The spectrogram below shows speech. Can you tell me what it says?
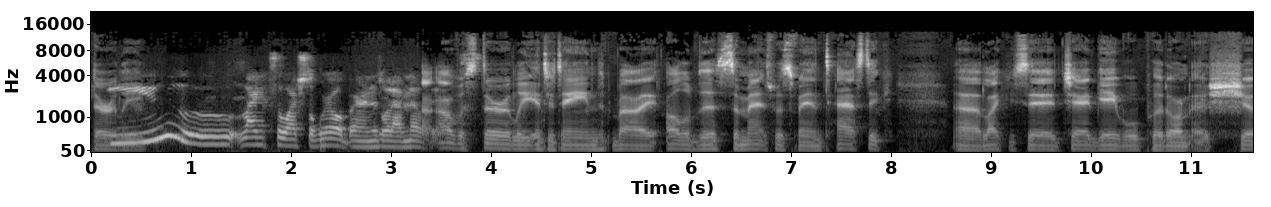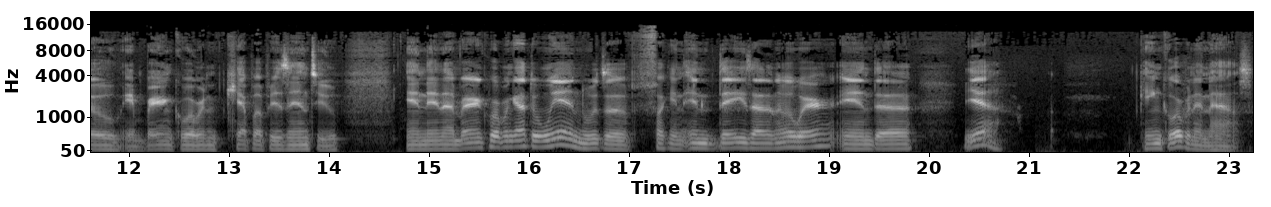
thoroughly, You like to watch the world burn, is what I've I, noticed. I was thoroughly entertained by all of this. The match was fantastic. Uh, like you said, Chad Gable put on a show, and Baron Corbin kept up his end too. And then uh, Baron Corbin got the win with a fucking end days out of nowhere, and uh, yeah, King Corbin in the house.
